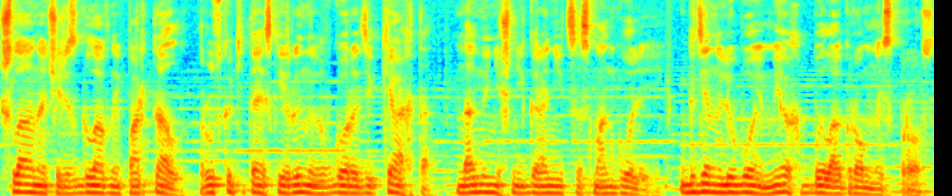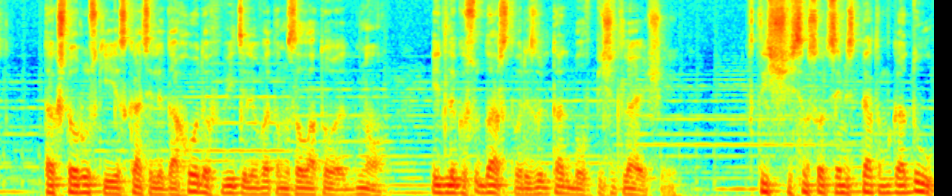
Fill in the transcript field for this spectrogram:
Шла она через главный портал, русско-китайский рынок в городе Кяхта, на нынешней границе с Монголией, где на любой мех был огромный спрос. Так что русские искатели доходов видели в этом золотое дно. И для государства результат был впечатляющий. В 1775 году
